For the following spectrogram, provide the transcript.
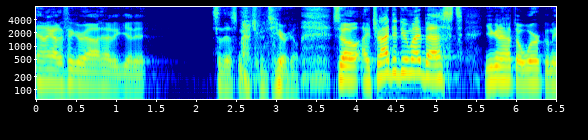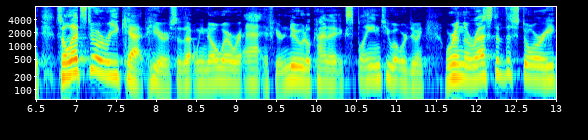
and I got to figure out how to get it to this much material. So I tried to do my best. You're going to have to work with me. So let's do a recap here so that we know where we're at. If you're new, it'll kind of explain to you what we're doing. We're in the rest of the story,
